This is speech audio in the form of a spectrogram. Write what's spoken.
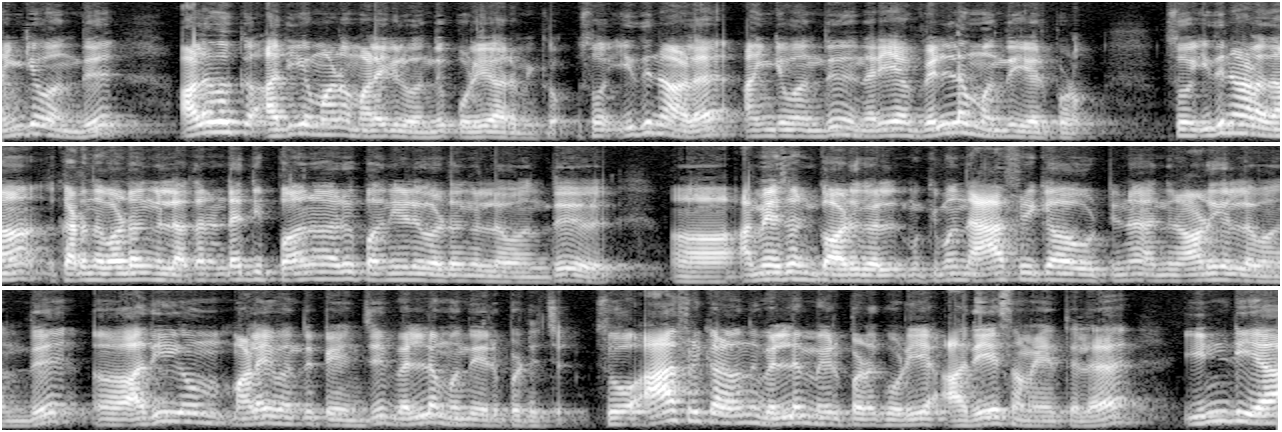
அங்கே வந்து அளவுக்கு அதிகமான மலைகள் வந்து பொழிய ஆரம்பிக்கும். ஸோ இதனால அங்கே வந்து நிறைய வெள்ளம் வந்து ஏற்படும். ஸோ இதனால தான் கடந்த வருடங்களில் அதான் ரெண்டாயிரத்தி பதினாறு பதினேழு வருடங்களில் வந்து அமேசான் காடுகள் முக்கியமாக இந்த ஆஃப்ரிக்கா ஒட்டின அந்த நாடுகளில் வந்து அதிகம் மழை வந்து பெஞ்சு வெள்ளம் வந்து ஏற்பட்டுச்சு. ஸோ ஆஃப்ரிக்காவில் வந்து வெள்ளம் ஏற்படக்கூடிய அதே சமயத்தில் இந்தியா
